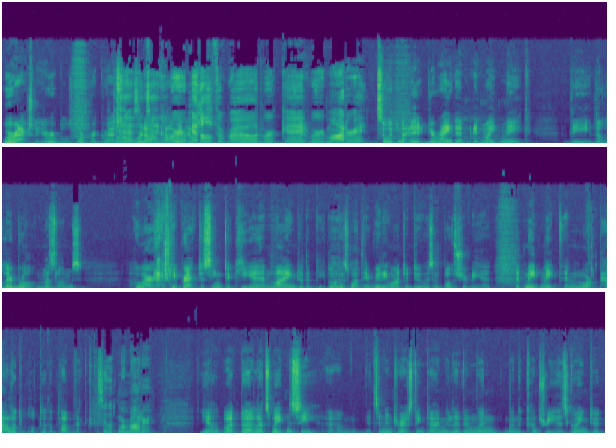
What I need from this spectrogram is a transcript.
We're actually liberals. We're progressive. Yes, we're not communists. We're middle of the road. We're good. We're moderate. So it, mi- you're right. It, it might make the the liberal Muslims who are actually practicing taqiyya and lying to the people because what they really want to do is impose Sharia. That may make them more palatable to the public. because they look more moderate. Yeah, but uh, let's wait and see. Um, it's an interesting time we live in when, when the country is going to,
